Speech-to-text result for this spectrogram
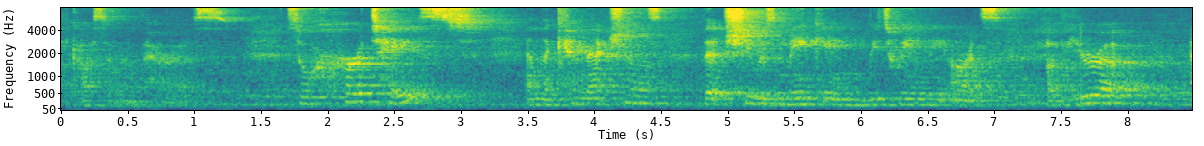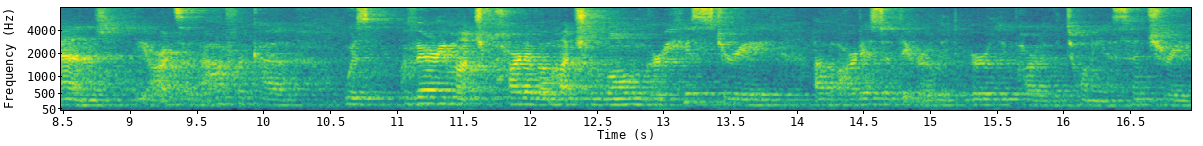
Picasso in Paris. So her taste and the connections that she was making between the arts of Europe and the arts of Africa was very much part of a much longer history of artists at the early, early part of the 20th century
